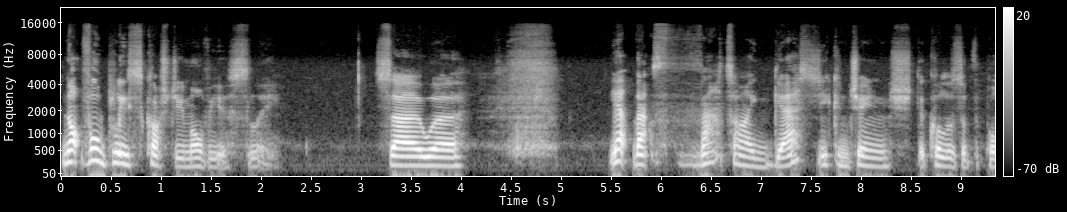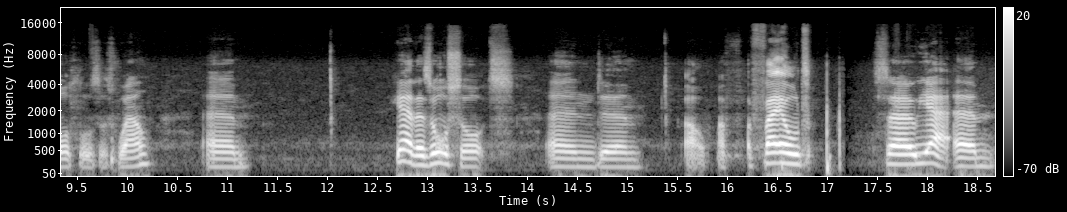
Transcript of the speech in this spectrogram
not full police costume, obviously. So, uh, yeah, that's that, I guess. You can change the colours of the portals as well. Um, yeah, there's all sorts. And, um, oh, I, I failed. So, yeah, um,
